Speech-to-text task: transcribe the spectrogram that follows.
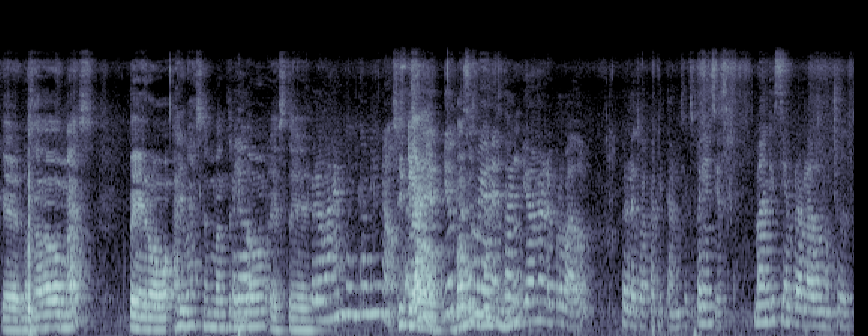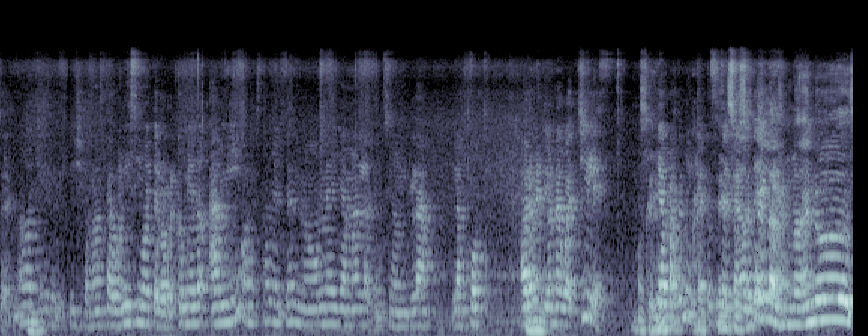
que nos ha dado más, pero ahí va, se han mantenido, este... Pero van en buen camino. Sí, O sea, claro, Yo, yo vamos soy muy honesta, camino. yo no lo he probado, pero les voy a platicar mis experiencias. Mandy siempre ha hablado mucho de ustedes, ¿no? Que camarón está buenísimo y te lo recomiendo. A mí, honestamente, no me llama la atención la, la foto. Ahora metieron aguachiles. Ok. Y aparte me encanta ese Ensúciate mercadotecnia. las manos.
